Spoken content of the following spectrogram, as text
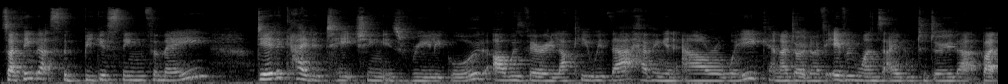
So I think that's the biggest thing for me. Dedicated teaching is really good. I was very lucky with that having an hour a week and I don't know if everyone's able to do that, but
